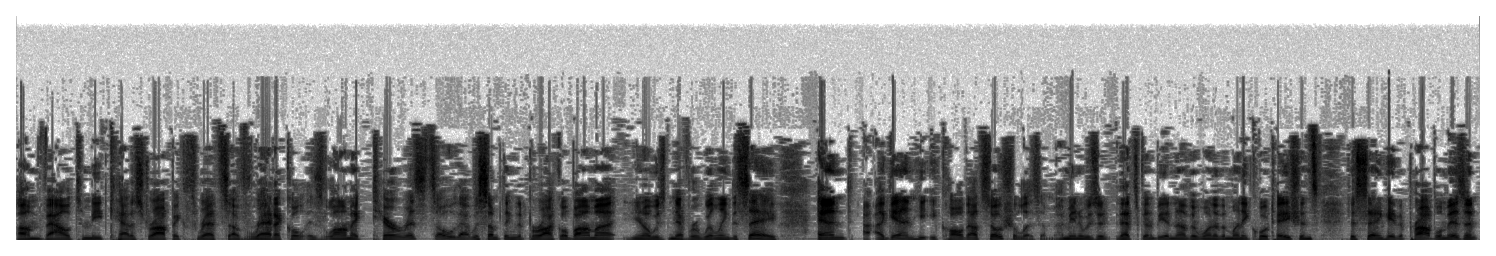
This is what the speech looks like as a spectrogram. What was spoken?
Um, vowed to meet catastrophic threats of radical Islamic terrorists. Oh, that was something that Barack Obama, you know, was never willing to say. And uh, again, he, he called out socialism. I mean, it was a, that's going to be another one of the money quotations, just saying, hey, the problem isn't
